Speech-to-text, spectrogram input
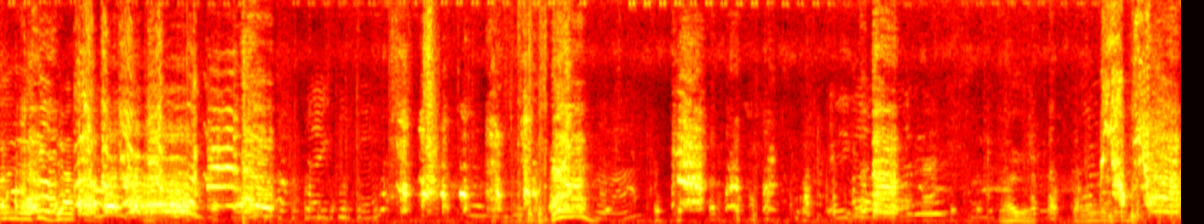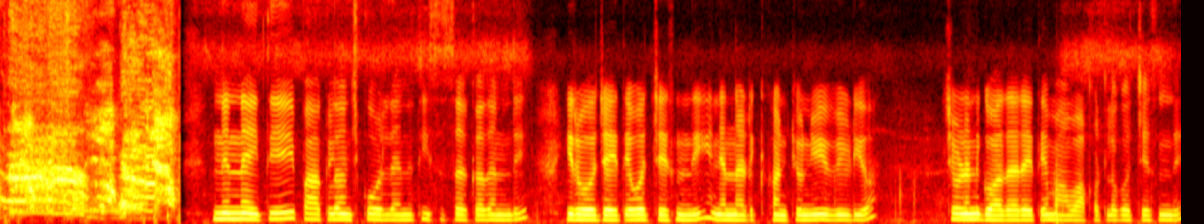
చిన్న చేసి ఇది నిన్నైతే పాకలోంచి కోళ్ళని తీసేసారు కదండి. ఈరోజు అయితే వచ్చేసింది. నిన్నటికి కంటిన్యూ ఈ వీడియో. చూడండి గోదావరి అయితే మా వాకట్లోకి వచ్చేసింది.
